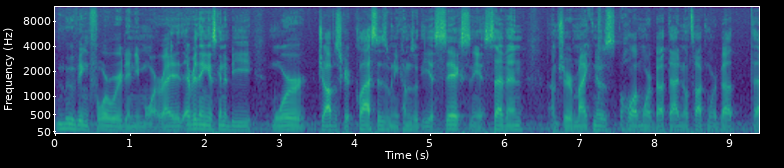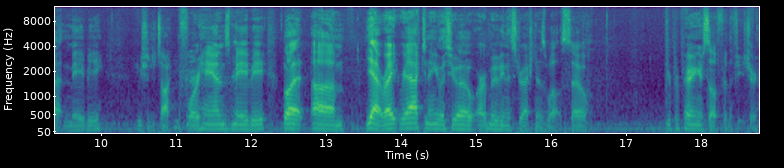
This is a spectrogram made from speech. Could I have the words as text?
moving forward anymore, right? Everything is going to be more JavaScript classes when he comes with ES6 and ES7. I'm sure Mike knows a whole lot more about that, and he'll talk more about that maybe. We should have talked beforehand, maybe. But um, yeah, right, React and Angular 2.0 are moving this direction as well. So you're preparing yourself for the future.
